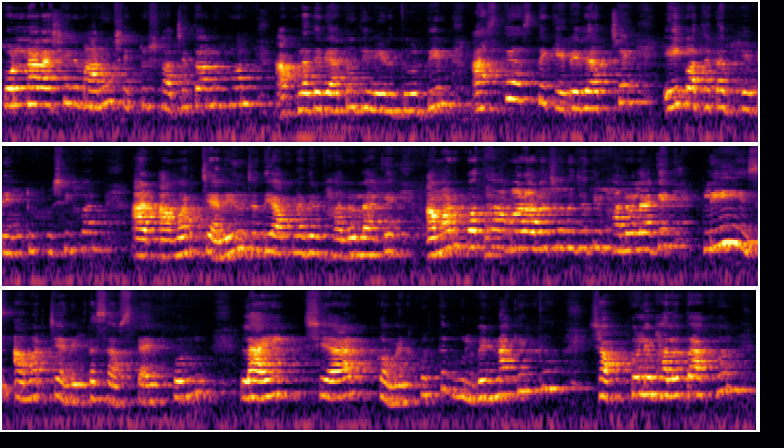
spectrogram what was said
কন্যা রাশির মানুষ একটু সচেতন হন। আপনাদের এতদিনের দুর্দিন আস্তে আস্তে কেটে যাচ্ছে। এই কথাটা ভেবে একটু খুশি হন। আর আমার চ্যানেল যদি আপনাদের ভালো লাগে, আমার কথা, আমার আলোচনা যদি ভালো লাগে, প্লিজ আমার চ্যানেলটা সাবস্ক্রাইব করুন। লাইক, শেয়ার, কমেন্ট করতে ভুলবেন না কিন্তু। সকলে ভালো থাকুন।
